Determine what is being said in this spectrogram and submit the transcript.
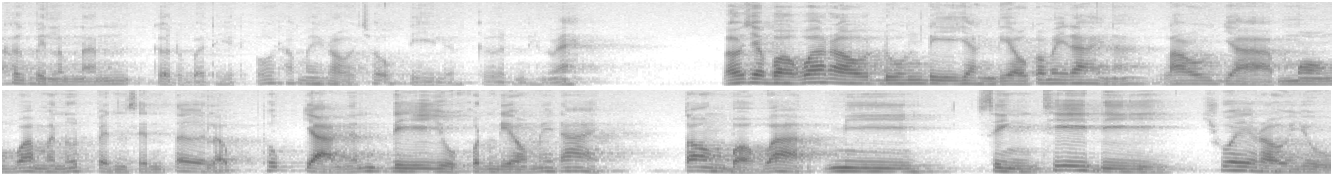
เครื่องบินลำนั้นเกิดอุบัติเหตุโอ้ทำไมเราโชคดีเหลือเกินเห็นไหมเราจะบอกว่าเราดวงดีอย่างเดียวก็ไม่ได้นะ เราอย่ามองว่ามนุษย์เป็นเซนเตอร์ แล้วทุกอย่างนั้นดีอยู่คนเดียวไม่ได้ ต้องบอกว่ามีสิ่งที่ดีช่วยเราอยู่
